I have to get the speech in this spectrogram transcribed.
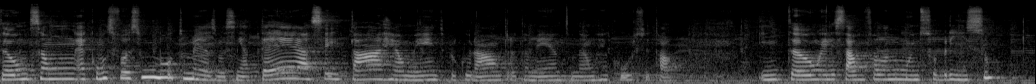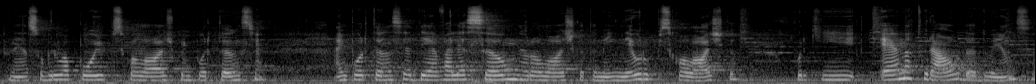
então são é como se fosse um luto mesmo, assim, até aceitar realmente procurar um tratamento, né, um recurso e tal. Então eles estavam falando muito sobre isso, né, sobre o apoio psicológico, a importância, a importância de avaliação neurológica também, neuropsicológica, porque é natural da doença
